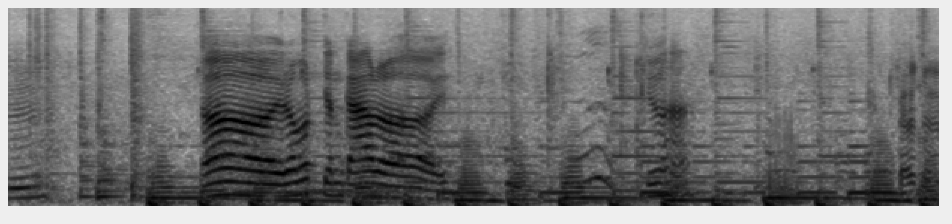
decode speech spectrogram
Ừ. rồi robot chân cao rồi Còn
